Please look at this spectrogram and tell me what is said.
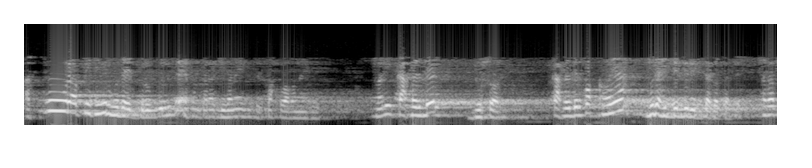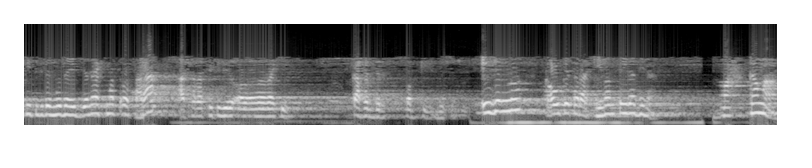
আর পুরা পৃথিবীর মুজাহিদ গ্রুপগুলিতে এখন তারা কি বানাই গেছে পাকুয়া বানাই গেছে মানে কাফেরদের দূষণ। কাফেরদের পক্ষ হয়ে মুজাহিদদের বিরোধিতা করতেছে। সারা পৃথিবীতে মুজাহিদ যেন একমাত্র তারা আর সারা পৃথিবীর কি? কাফেরদের সব কি? এই জন্য কাউকে তারা কি মানতেই রাজি না? মাহকামা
